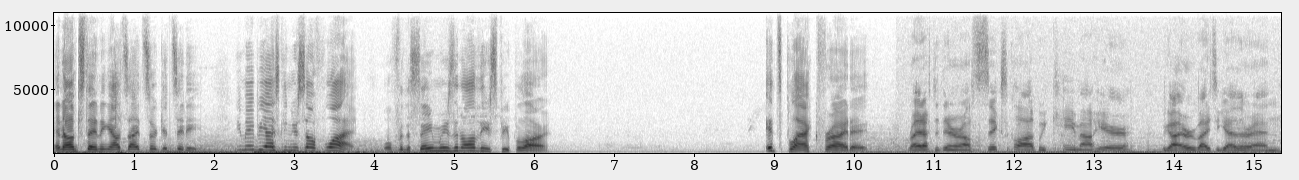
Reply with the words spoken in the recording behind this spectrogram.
and I'm standing outside Circuit City. You may be asking yourself why. Well, for the same reason all these people are. It's Black Friday. right after dinner around six o'clock we came out here we got everybody together and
